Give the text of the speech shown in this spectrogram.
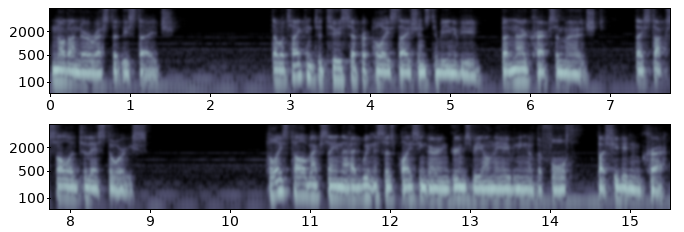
not under arrest at this stage. They were taken to two separate police stations to be interviewed, but no cracks emerged. They stuck solid to their stories. Police told Maxine they had witnesses placing her in Grimsby on the evening of the 4th, but she didn't crack.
